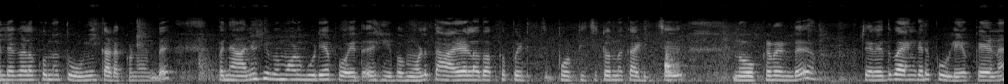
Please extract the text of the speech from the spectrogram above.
ഇലകളൊക്കെ ഒന്ന് തൂങ്ങി കിടക്കണുണ്ട്. അപ്പോൾ ഞാനും ഹിബമോളും കൂടിയാണ് പോയത്. ഹിബമോൾ താഴെയുള്ളതൊക്കെ പിടിച്ച് പൊട്ടിച്ചിട്ടൊന്ന് കടിച്ച് നോക്കണുണ്ട്. ചിലത് ഭയങ്കര പുളിയൊക്കെയാണ്.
